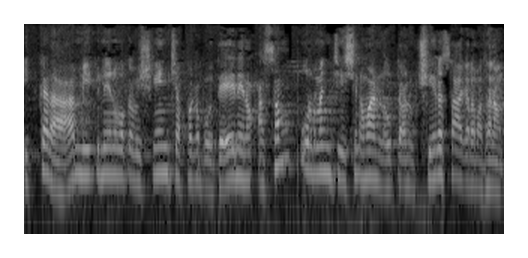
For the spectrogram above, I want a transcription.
ఇక్కడ మీకు నేను ఒక విషయం చెప్పకపోతే నేను అసంపూర్ణం చేసిన వాడిని అవుతాను. క్షీరసాగర మథనం.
